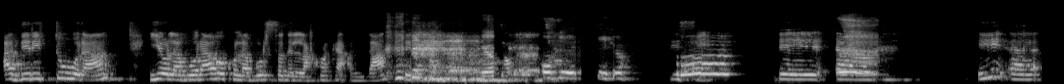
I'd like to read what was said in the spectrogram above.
addirittura io lavoravo con la borsa dell'acqua calda. Sì, sì. E, uh, e uh,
